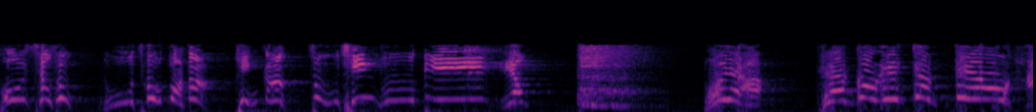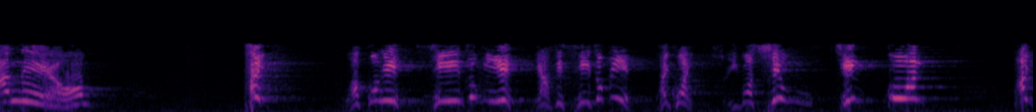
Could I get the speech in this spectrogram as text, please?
红小兔，如此大打，天干主亲无敌了。我呀，天公已经丢下了。嘿，我光你始终意，也是始终意，快快随我上金观。来，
